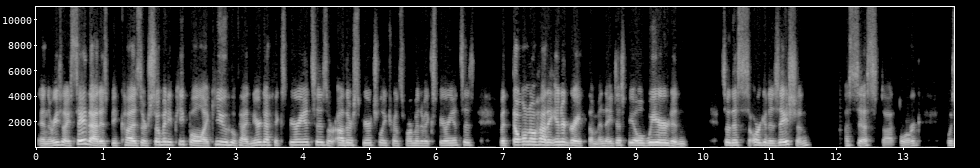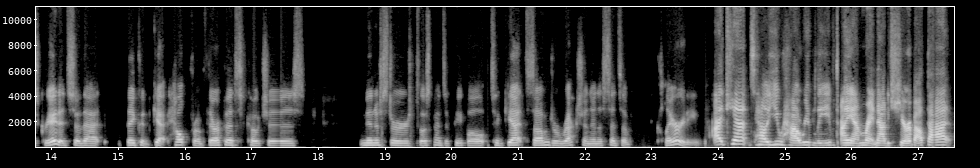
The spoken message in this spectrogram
And the reason I say that is because there's so many people like you who've had near death experiences or other spiritually transformative experiences, but don't know how to integrate them and they just feel weird. And so this organization, aciste.org, was created so that they could get help from therapists, coaches, ministers, those kinds of people to get some direction and a sense of clarity. I can't tell you how relieved I am right now to hear about that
